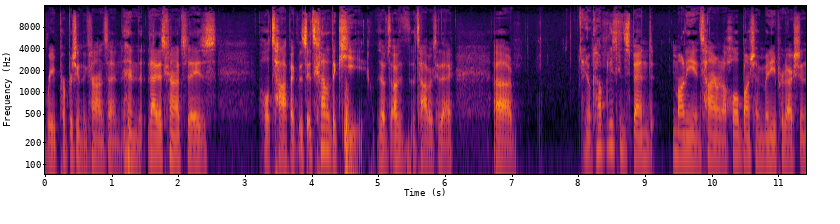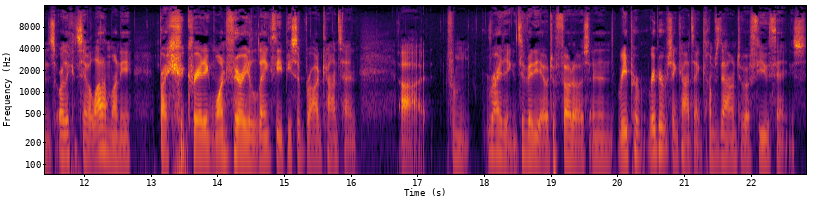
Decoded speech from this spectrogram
repurposing the content, and that is kind of today's whole topic. It's, it's kind of the key of, of the topic today. Uh, you know, companies can spend money and time on a whole bunch of mini productions, or they can save a lot of money by creating one very lengthy piece of broad content, uh, from writing to video to photos, and then repur- repurposing content comes down to a few things.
